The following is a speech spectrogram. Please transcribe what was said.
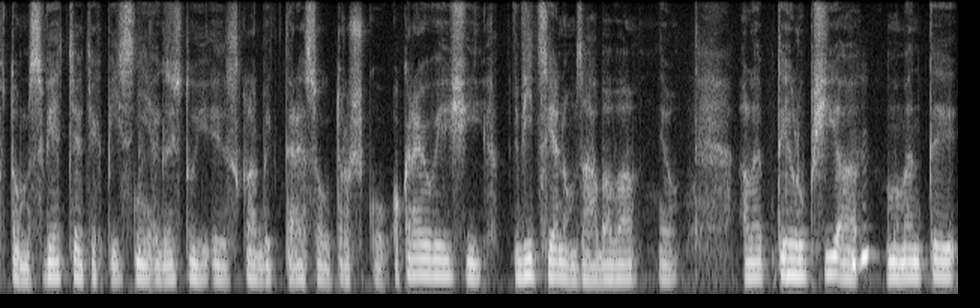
v tom světě těch písní existují i skladby, které jsou trošku okrajovější, víc jenom zábava, jo. Ale ty hlubší a uh-huh. momenty,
